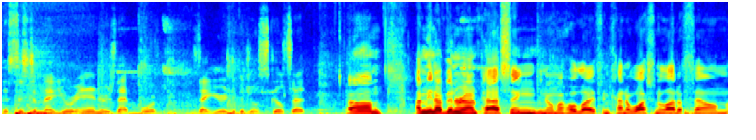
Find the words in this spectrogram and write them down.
the system that you were in, or is that more is that your individual skill set? Um, I mean, I've been around passing, you know, my whole life and kind of watching a lot of film.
